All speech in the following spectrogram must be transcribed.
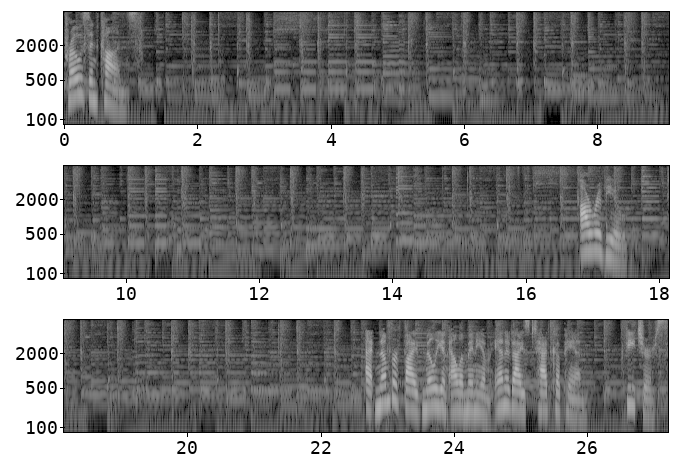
Pros and cons Our review. At number 5 million aluminium anodized Tadka pan. Features.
